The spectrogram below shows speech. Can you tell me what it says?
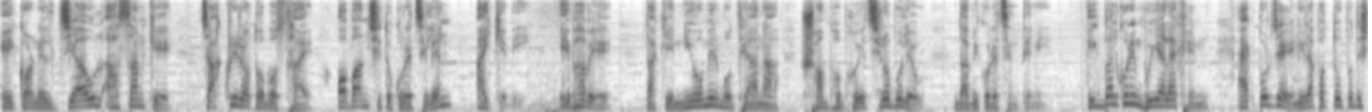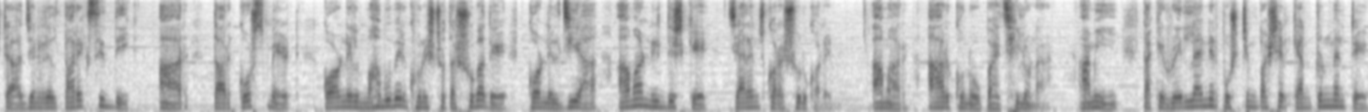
এই কর্নেল জিয়াউল আহসানকে চাকরিরত অবস্থায় অবাঞ্ছিত করেছিলেন আইকেবি। এভাবে তাকে নিয়মের মধ্যে আনা সম্ভব হয়েছিল বলেও দাবি করেছেন তিনি। ইকবাল করিম ভুইয়া লেখেন, এক পর্যায়ে নিরাপত্তা উপদেষ্টা জেনারেল তারেক সিদ্দিক আর তার কোর্সমেট কর্নেল মাহবুবের ঘনিষ্ঠতার সুবাদে কর্নেল জিয়া আমার নির্দেশকে চ্যালেঞ্জ করা শুরু করেন। আমার আর কোনো উপায় ছিল না। আমি তাকে রেল লাইনের পশ্চিম পাশের ক্যান্টনমেন্টে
